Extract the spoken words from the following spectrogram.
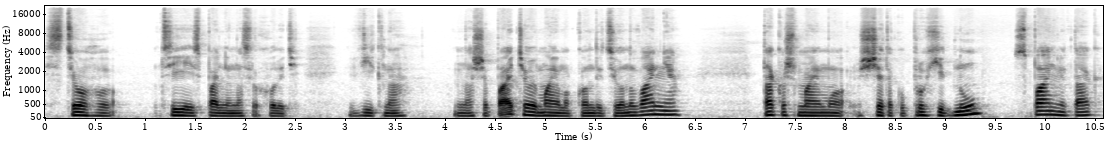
З цього цієї спальні у нас виходить вікна наше патіо. Маємо кондиціонування. Також маємо ще таку прохідну спальню. так.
